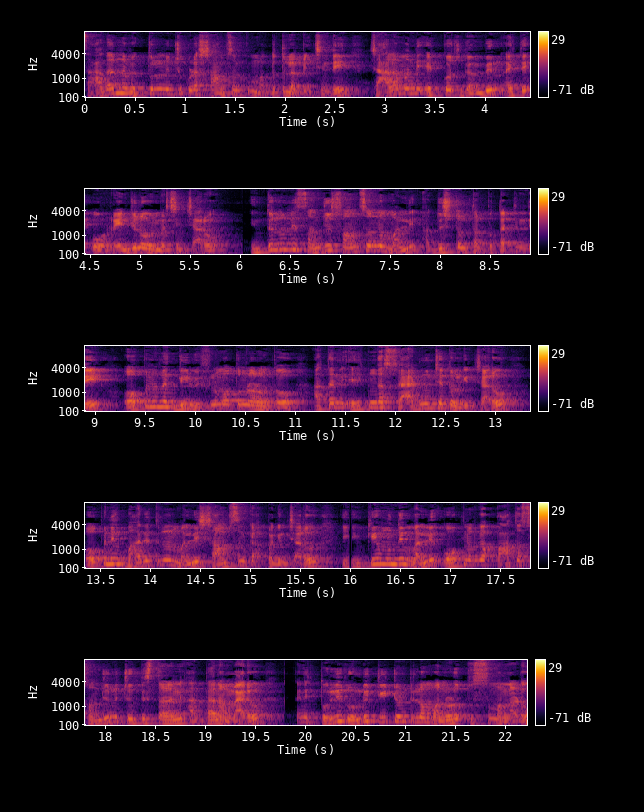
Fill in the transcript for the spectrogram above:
సాధారణ వ్యక్తుల నుంచి కూడా శాంసన్కు మద్దతు లభించింది. చాలామంది హెడ్ కోచ్ గంభీర్ను అయితే ఓ రేంజ్లో విమర్శించారు. ఇంతలోనే సంజు సామ్సన్ను మళ్ళీ అదృష్టం తలుపు తట్టింది. ఓపెనర్ గిల్ విఫలమవుతుండడంతో అతన్ని ఏకంగా స్వాడ్ నుంచే తొలగించారు. ఓపెనింగ్ బాధ్యతలను మళ్ళీ శాంసన్కి అప్పగించారు. ఇంకేముంది మళ్ళీ ఓపెనర్గా పాత సంజును చూపిస్తాడని అంతా నమ్మారు. కానీ తొలి రెండు టీ ట్వంటీలో మనోడు తుస్సుమన్నాడు.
